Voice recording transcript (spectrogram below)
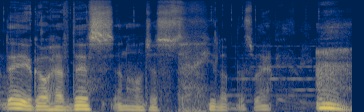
There you go, have this, and I'll just heal up this way. yeah.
